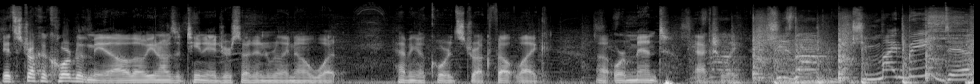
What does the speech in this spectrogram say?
It struck a chord with me, although you know I was a teenager, so I didn't really know what having a chord struck felt like uh, or meant actually. She's not, she might be dead.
